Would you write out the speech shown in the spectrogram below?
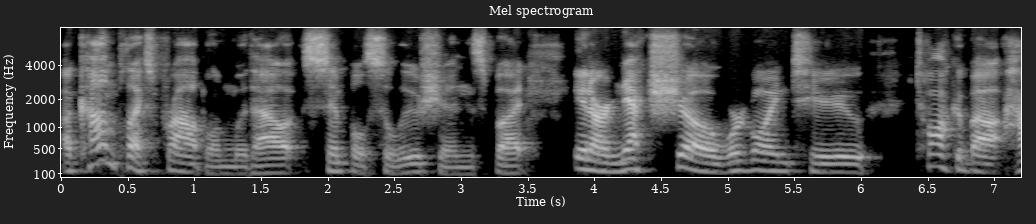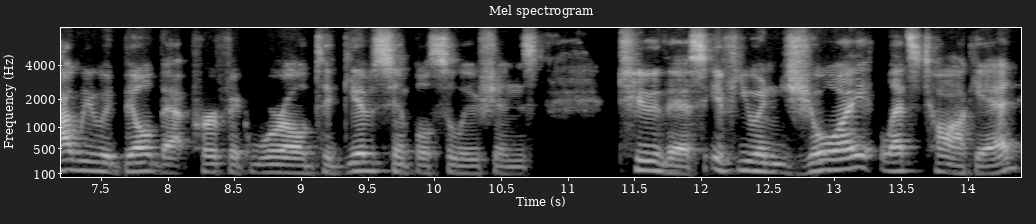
a complex problem without simple solutions. But in our next show, we're going to talk about how we would build that perfect world to give simple solutions to this. If you enjoy Let's Talk Ed,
